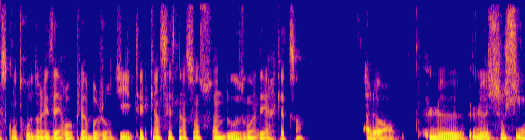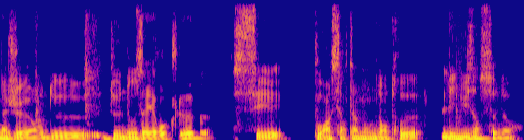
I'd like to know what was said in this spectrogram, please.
ce qu'on trouve dans les aéroclubs aujourd'hui, tel qu'un Cessna 172 ou un DR400 Alors, le, souci majeur de, nos aéroclubs, c'est pour un certain nombre d'entre eux les nuisances sonores.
